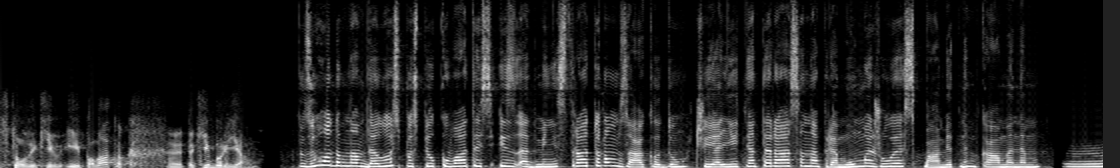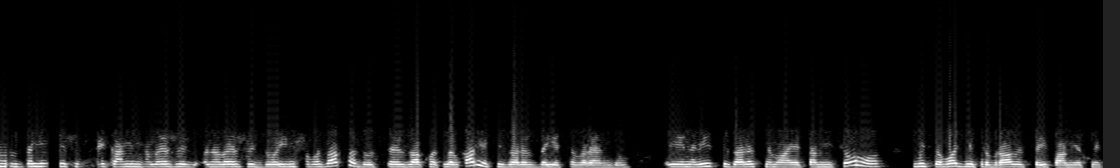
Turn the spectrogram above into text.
столиків і палаток е, такий бур'ян. Згодом нам вдалося поспілкуватись із адміністратором закладу, чия літня тераса напряму межує з пам'ятним каменем. Ну, здається, що цей камінь належить належить до іншого закладу. Це заклад Левкар, який зараз здається в оренду. І на місці зараз немає там нічого. Ми сьогодні прибрали цей пам'ятник.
